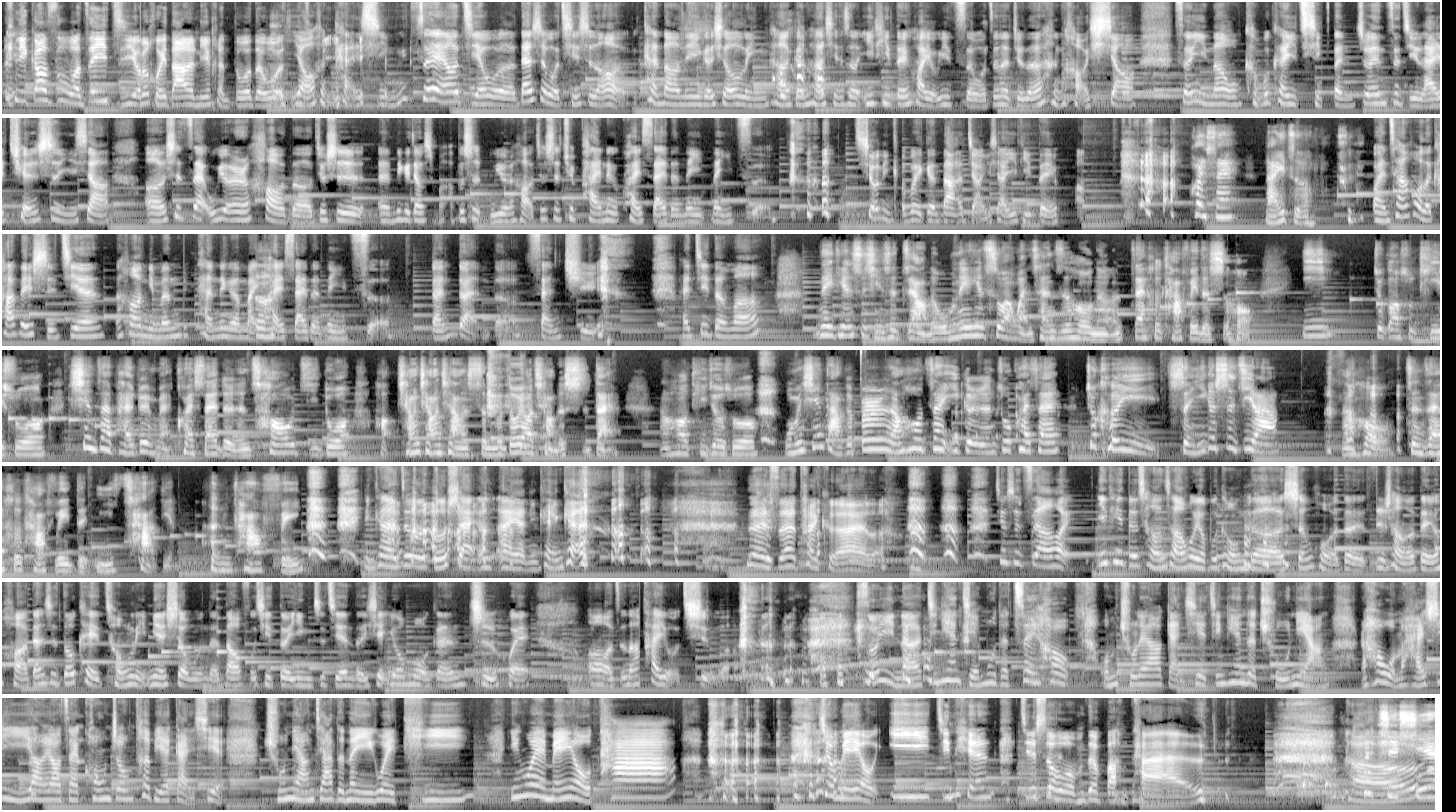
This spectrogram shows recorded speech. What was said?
你告诉我这一集有没有回答了你很多的问题？有，很开心。虽然要接我了，但是我其实哦，看到那个修玲她跟她先生 ET 对话有一则，我真的觉得很好笑。所以呢，我可不可以请本尊自己来诠释一下？呃，是在五月二号的，就是呃那个叫什么？不是五月二号，就是去拍那个快塞的那那一则。修玲可不可以跟大家讲一下 ET 对话？快筛。哪一则？晚餐后的咖啡时间，然后你们谈那个买快塞的那一则，嗯、短短的三句，还记得吗？那天事情是这样的，我们那天吃完晚餐之后呢，在喝咖啡的时候，一就告诉 T 说，现在排队买快塞的人超级多，好抢抢抢，什么都要抢的时代。然后 T 就说，我们先打个啵儿，然后再一个人做快筛，就可以省一个世纪啦。然后正在喝咖啡的一差点喷咖啡，你看这么多晒恩爱啊！你看一看，那实在太可爱了，就是这样哈。ET 就常常会有不同的生活的日常的对话，但是都可以从里面嗅闻得到夫妻对应之间的一些幽默跟智慧，哦，真的太有趣了。所以呢，今天节目的最后，我们除了要感谢今天的厨娘，然后我们还是一样要在空中特别感谢厨娘家的那一位 T，因为没有他，就没有一今天接受我们的访谈。好，谢谢，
